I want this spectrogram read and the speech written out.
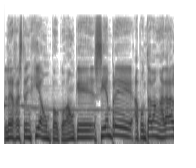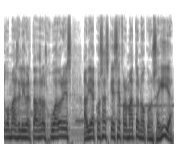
les restringía un poco. Aunque siempre apuntaban a dar algo más de libertad a los jugadores, había cosas que ese formato no conseguía.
